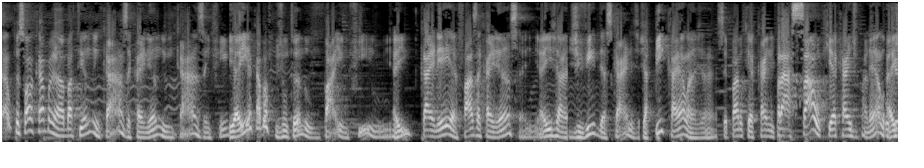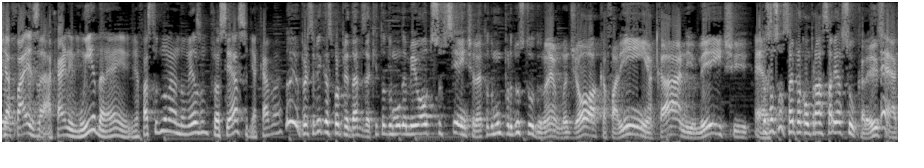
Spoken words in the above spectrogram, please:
ah, o pessoal acaba batendo em casa, carneando em casa, enfim. E aí acaba juntando um pai, um filho, e aí carneia, faz a carneança, e aí já divide as carnes, já pica ela, já separa o que é carne pra assar, o que é carne de panela, aí eu- já faz a carne moída, né? Já faz tudo na- no mesmo processo e acaba. Não, eu percebi que as propriedades aqui todo mundo é meio autossuficiente, né? Todo mundo produz tudo, né? Mandioca, farinha, carne, leite. É, o pessoal só sai pra comprar sal e açúcar, é isso? É,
